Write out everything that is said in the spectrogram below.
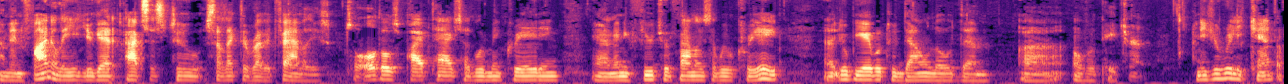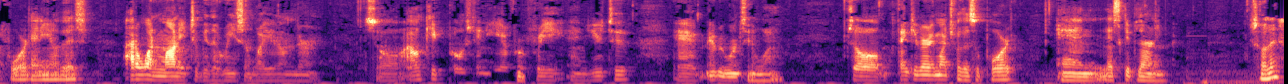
And then finally, you get access to selected Revit families. So all those pipe tags that we've been creating and any future families that we will create, uh, you'll be able to download them uh, over Patreon. And if you really can't afford any of this, I don't want money to be the reason why you don't learn. So I'll keep posting here for free on YouTube uh, every once in a while. So thank you very much for the support and let's keep learning. So let's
